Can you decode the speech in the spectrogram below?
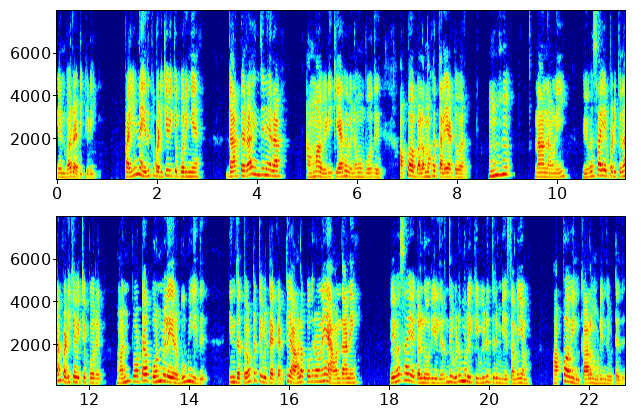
என்பார் அடிக்கடி. பையனை எதுக்கு படிக்க வைக்க போறீங்க? டாக்டரா இன்ஜினியரா? அம்மா வேடிக்கையாக வினவும் போது அப்பா பலமாக தலையாட்டுவார். ம் நான் அவனை விவசாய படிப்பு தான் படிக்க வைக்க போறேன். மண் போட்டா பொன் விளையிற பூமி இது. இந்த தோட்டத்தை விட்ட கட்டி ஆளப்போகிறவனே அவன்தானே? விவசாய கல்லூரியிலிருந்து விடுமுறைக்கு வீடு திரும்பிய சமயம் அப்பாவின் காலம் முடிந்து விட்டது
